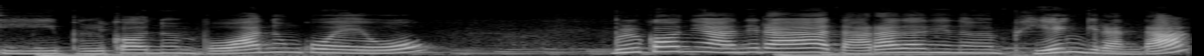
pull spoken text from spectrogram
이 물건은 뭐 하는 거예요? 물건이 아니라 날아다니는 비행기란다?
